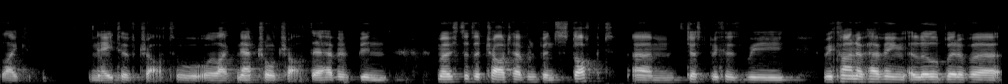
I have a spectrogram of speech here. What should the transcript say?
like native trout or, or, like natural trout. They haven't been most of the trout haven't been stocked um, just because we we're kind of having a little bit of a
